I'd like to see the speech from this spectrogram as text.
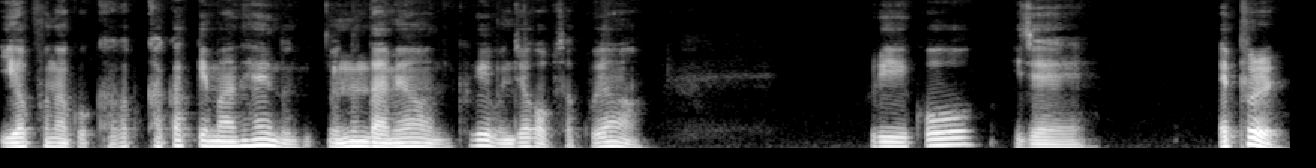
이어폰하고 가깝 가깝게만 해놓 놓는다면 크게 문제가 없었고요. 그리고 이제 애플,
